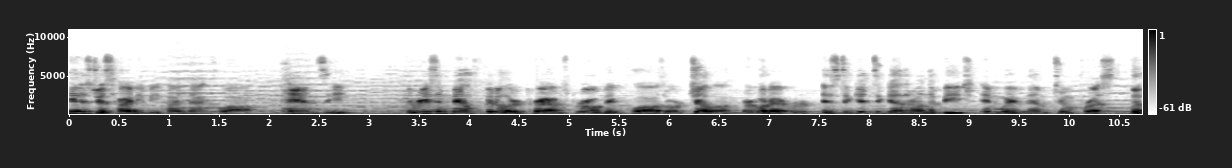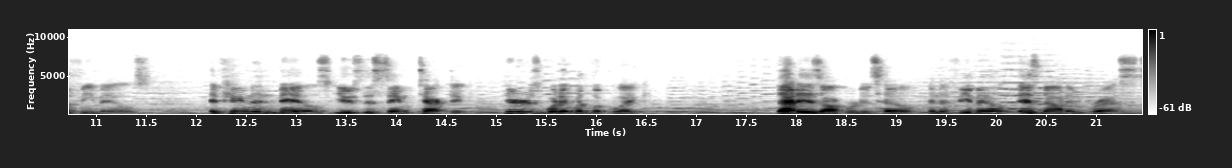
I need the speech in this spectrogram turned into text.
he is just hiding behind that claw. Pansy. The reason male fiddler crabs grow big claws or chela or whatever is to get together on the beach and wave them to impress the females. If human males use this same tactic, here's what it would look like. That is awkward as hell, and the female is not impressed.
